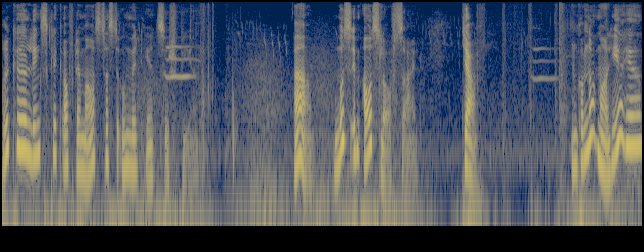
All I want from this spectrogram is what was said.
Drücke Linksklick auf der Maustaste, um mit ihr zu spielen. Ah, muss im Auslauf sein. Tja. Dann komm doch mal hierher.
